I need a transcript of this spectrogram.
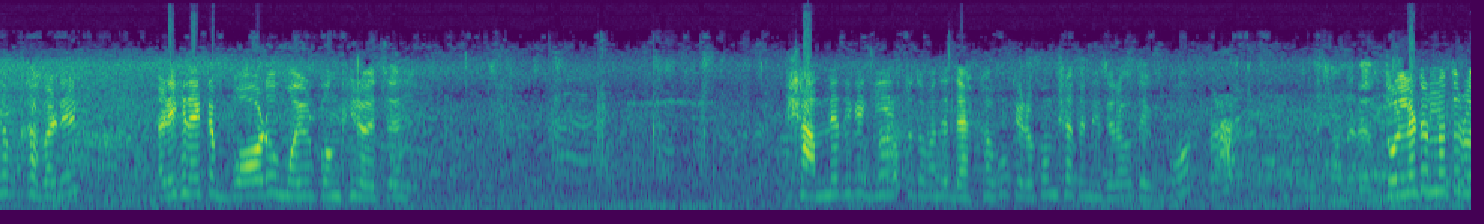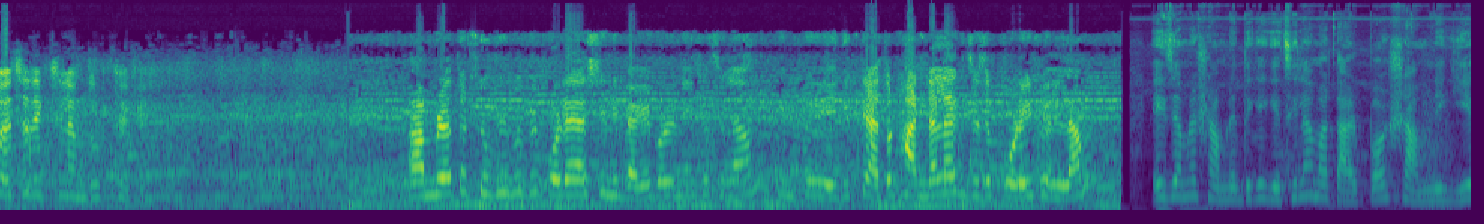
সব খাবারের। আর এখানে একটা বড় ময়ূরপঙ্খী রয়েছে। সামনে থেকে গিয়ে একটু তোমাদের দেখাবো কীরকম, সাথে নিজেরাও দেখব। দোলনা টোলনা তো রয়েছে দেখছিলাম দূর থেকে। আমরা তো টুপি ফুপি পরে আসিনি, ব্যাগে করে নিয়ে এসেছিলাম, কিন্তু এই দিকটা এত ঠান্ডা লাগছে যে পরেই ফেললাম। এই যে আমরা সামনের দিকে গেছিলাম আর তারপর সামনে গিয়ে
